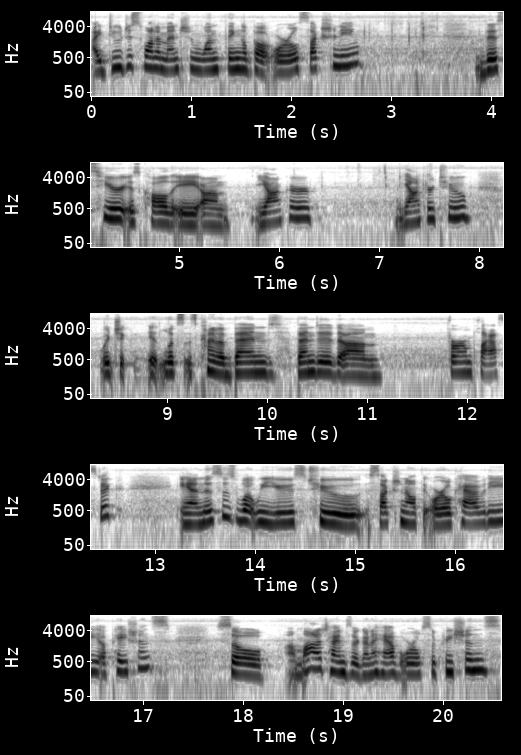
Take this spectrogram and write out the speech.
I do just want to mention one thing about oral suctioning. This here is called a um, Yonker, Yonker tube, which it, it, looks, it's kind of a bend, bended um, firm plastic. And this is what we use to suction out the oral cavity of patients. So a lot of times they're going to have oral secretions.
